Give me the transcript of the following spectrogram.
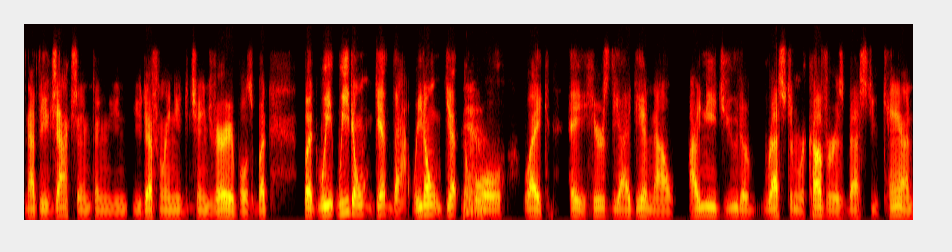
Not the exact same thing. You, you definitely need to change variables, but but we we don't get that. We don't get the yeah. whole like, hey, here's the idea now. I need you to rest and recover as best you can.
